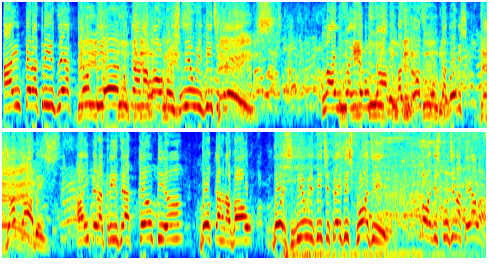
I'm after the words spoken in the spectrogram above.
A Imperatriz é a campeã do Carnaval 2023. Lá eles ainda não sabem, mas os nossos computadores já sabem. A Imperatriz é a campeã do Carnaval 2023. Explode! Pode explodir na tela.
